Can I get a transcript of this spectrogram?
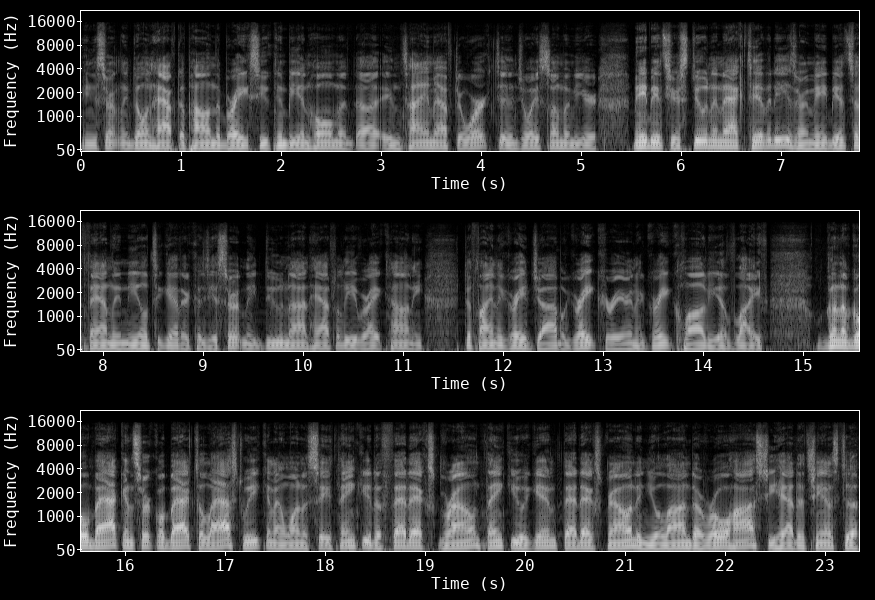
and you certainly don't have to pound the brakes. You can be in home at, uh, in time after work to enjoy some of your maybe it's your student activities or maybe it's a family meal together because you certainly do not have to leave Wright County to find a great job, a great career, and a great quality of life. We're going to go back and circle back to last week, and I want to say thank you to FedEx Ground. Thank you again, FedEx Ground and Yolanda Rojas. She had a chance to,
